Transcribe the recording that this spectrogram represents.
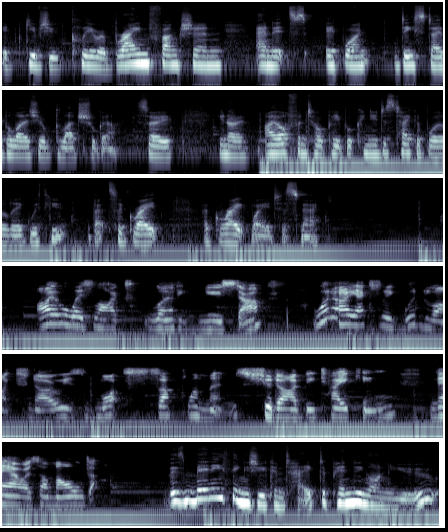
it gives you clearer brain function, and it's it won't destabilize your blood sugar. So, you know, I often tell people, can you just take a boiled egg with you? That's a great a great way to snack. I always liked learning new stuff. What I actually would like to know is what supplements should I be taking now as I'm older? There's many things you can take depending on you,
